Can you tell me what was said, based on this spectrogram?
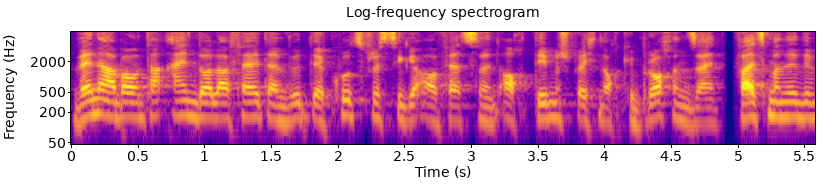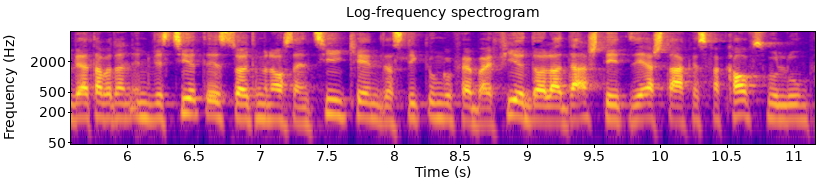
Wenn er aber unter 1 Dollar fällt, dann wird der kurzfristige Aufwärtstrend auch dementsprechend auch gebrochen sein. Falls man in den Wert aber dann investiert ist, sollte man auch sein Ziel kennen. Das liegt ungefähr bei 4 Dollar. Da steht sehr starkes Verkaufsvolumen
